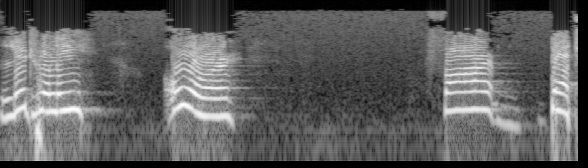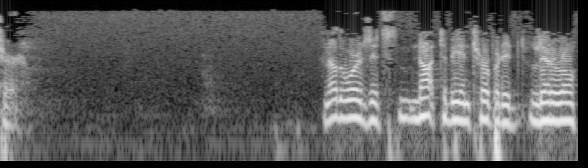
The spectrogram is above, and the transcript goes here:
literally or far better. In other words, it's not to be interpreted literal,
